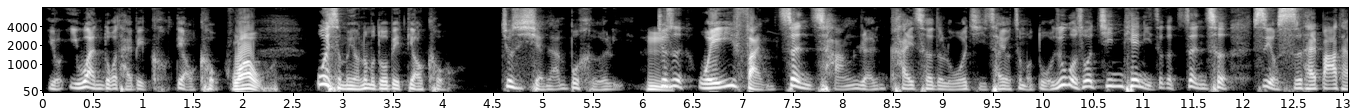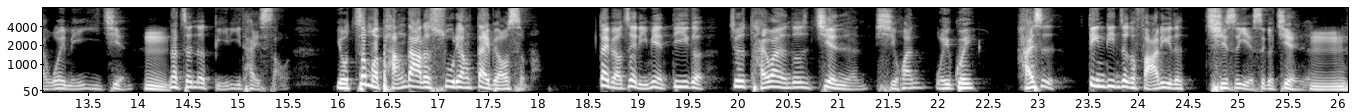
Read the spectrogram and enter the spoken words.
有一万多台被扣吊扣。哇哦！为什么有那么多被吊扣？就是显然不合理，嗯，就是违反正常人开车的逻辑才有这么多。如果说今天你这个政策是有十台八台，我也没意见，嗯，那真的比例太少了。有这么庞大的数量，代表什么？代表这里面第一个就是台湾人都是贱人，喜欢违规，还是定定这个法律的其实也是个贱人？嗯，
